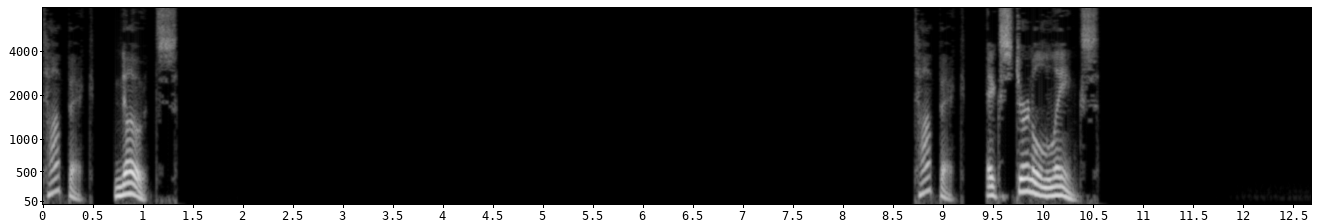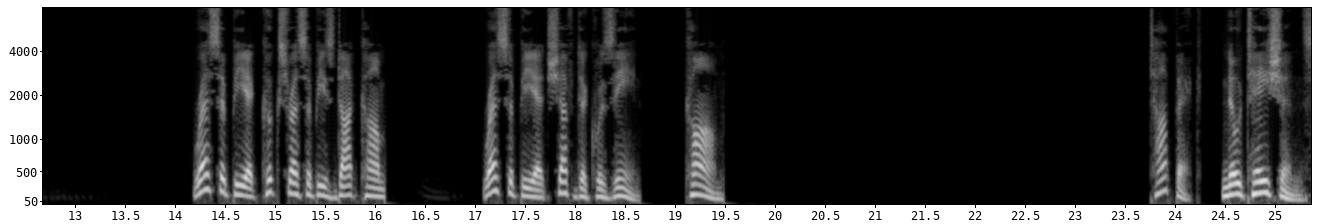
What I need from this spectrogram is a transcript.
Topic. Notes. External links. Recipe at cooksrecipes.com Recipe at chefdecuisine.com Topic: Notations.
